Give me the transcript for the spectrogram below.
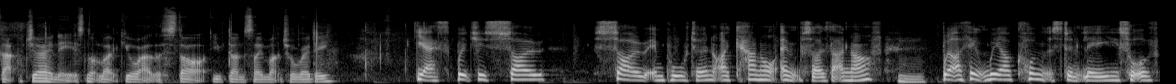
that journey. It's not like you're at the start. You've done so much already. Yes, which is so so important. I cannot emphasize that enough. But I think we are constantly sort of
